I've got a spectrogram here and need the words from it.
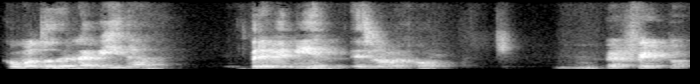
Como todo en la vida, prevenir es lo mejor. Perfecto.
